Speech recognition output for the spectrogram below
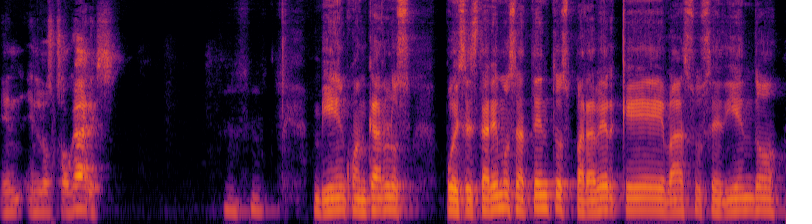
en, en los hogares. Bien, Juan Carlos, pues estaremos atentos para ver qué va sucediendo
